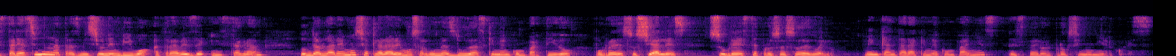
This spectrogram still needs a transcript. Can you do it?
estaré haciendo una transmisión en vivo a través de Instagram donde hablaremos y aclararemos algunas dudas que me han compartido por redes sociales sobre este proceso de duelo. Me encantará que me acompañes, te espero el próximo miércoles.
